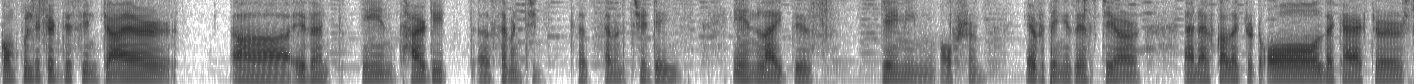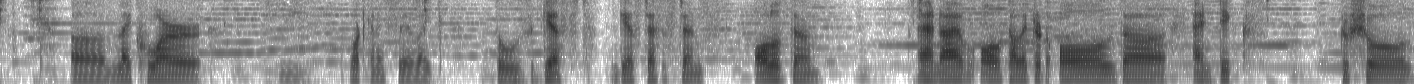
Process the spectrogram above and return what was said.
completed this entire uh, event in 30 uh, 70, 73 days in like this gaming option. Everything is STR and I've collected all the characters um, like who are mm, what can I say like those guest guest assistants all of them. And I've all collected all the antiques to show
